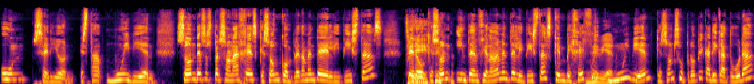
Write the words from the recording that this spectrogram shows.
un serión, está muy bien. Son de esos personajes que son completamente elitistas, pero Sí. que son intencionadamente elitistas, que Muy bien. muy bien, que son su propia caricatura.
